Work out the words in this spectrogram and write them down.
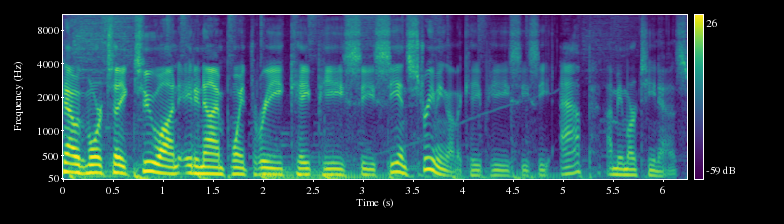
Now with more Take Two on 89.3 KPCC and streaming on the KPCC app. I'm A. Martinez.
